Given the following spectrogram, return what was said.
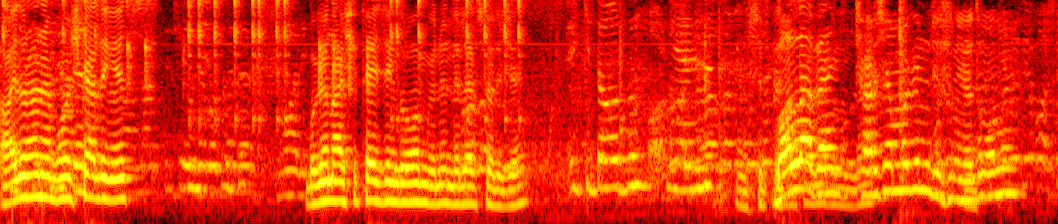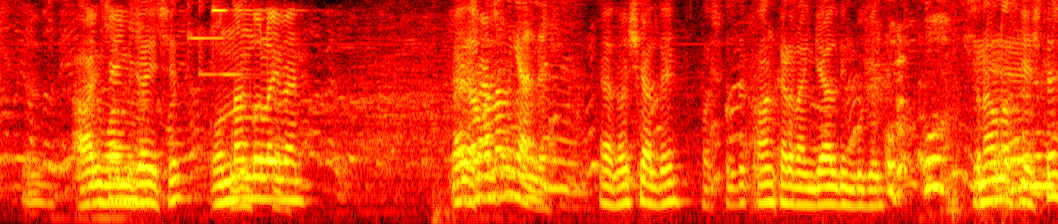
Aynur Hanım hoş geldiniz. Bugün Ayşe teyzenin doğum günü neler söyleyeceksin? İyi ki doğdun. Yani. Yani sürpriz Valla ben çarşamba günü düşünüyordum ama Abim erken olmayacağı için. ondan dolayı ben. Sınavına mı geldi? Evet hoş geldin. Hoş bulduk. Ankara'dan geldin bugün. Sınav nasıl geçti?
